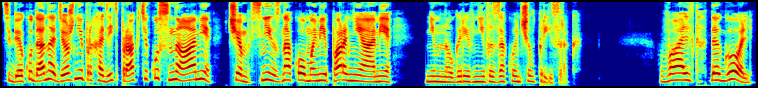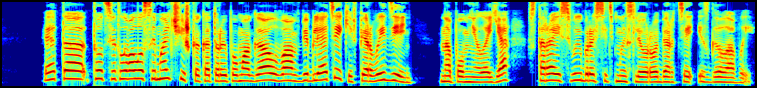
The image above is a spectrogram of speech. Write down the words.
Тебе куда надежнее проходить практику с нами, чем с незнакомыми парнями. Немного ревниво закончил призрак. Вальд де Голь. Это тот светловолосый мальчишка, который помогал вам в библиотеке в первый день, напомнила я, стараясь выбросить мысли о Роберте из головы.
